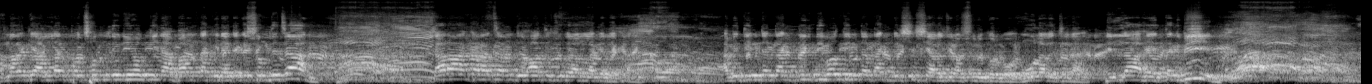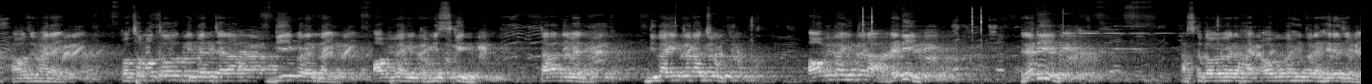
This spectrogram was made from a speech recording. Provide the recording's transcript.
আপনারা কি আল্লাহর পছন্দনীয় কিনা, বান্দা কিনা, এটাকে শুনতে চান? কারা কারা চান? দু হাত উঁচু করে আল্লাহকে দেখায় আমি তিনটা তাকবীর দিব, তিনটা তাকবীর শেষে আলোচনা শুরু করব। মূল আলোচনা লিল্লাহে তাকবীর। আওয়াজ হয় নাই। প্রথমত দিবেন যারা বিয়ে করেন নাই, অবিবাহিত, মিসকিন, তারা দিবেন। বিবাহিতরা চুপ। অবিবাহিতরা রেডি রেডি আজকে তো অবিবাহিতরা হেরে যাবে।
